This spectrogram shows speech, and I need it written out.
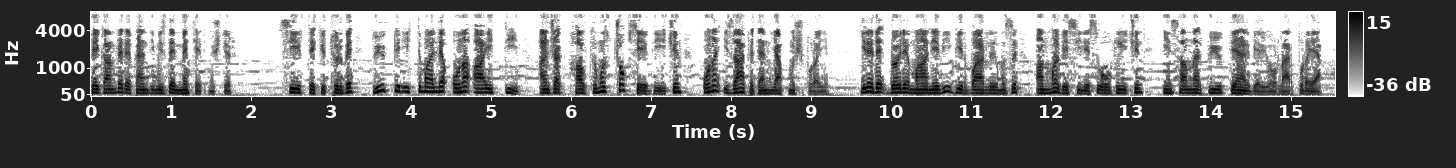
Peygamber Efendimiz de met etmiştir. Siirt'teki türbe büyük bir ihtimalle ona ait değil ancak halkımız çok sevdiği için ona izafeten yapmış burayı. Yine de böyle manevi bir varlığımızı anma vesilesi olduğu için insanlar büyük değer veriyorlar buraya.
